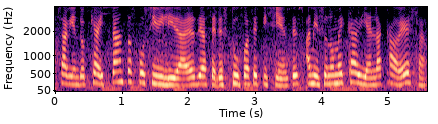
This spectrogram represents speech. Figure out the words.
sabiendo que hay tantas posibilidades de hacer estufas eficientes, a mí eso no me cabía en la cabeza.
